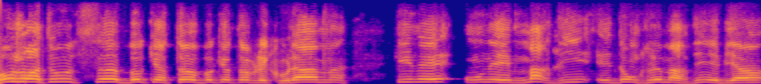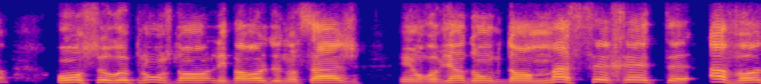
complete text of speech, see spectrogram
Bonjour à tous, Bokertov, Bokertov les Koulam. On est mardi et donc le mardi, eh bien, on se replonge dans les paroles de nos sages et on revient donc dans Maseret Avot,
